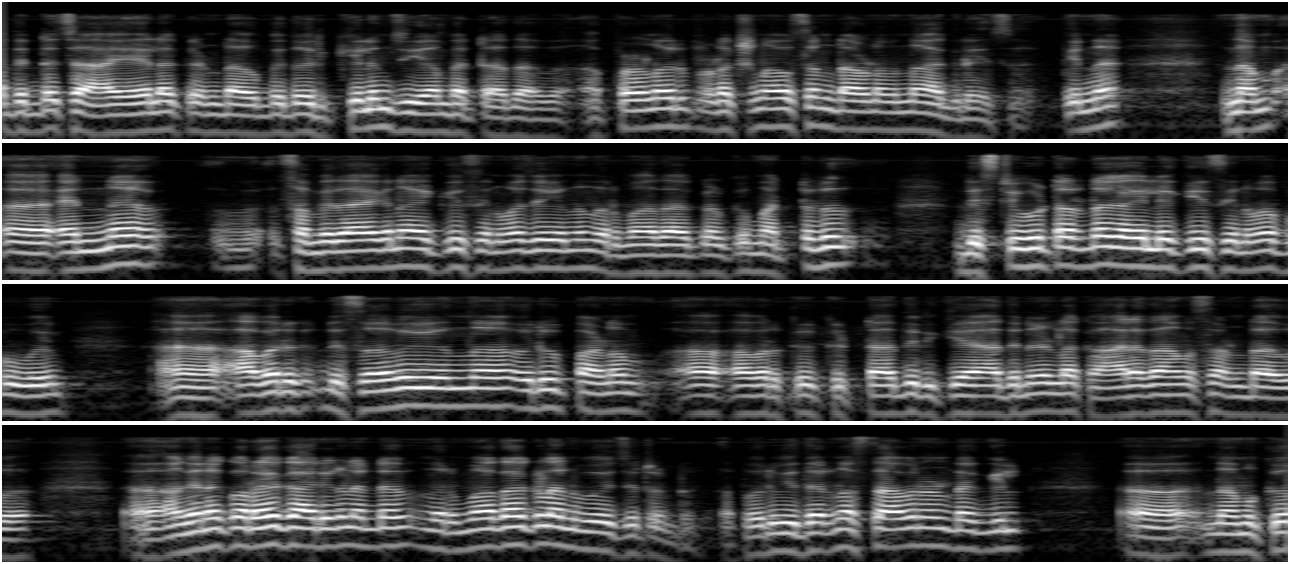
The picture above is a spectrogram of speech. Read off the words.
അതിന്റെ ഛായയിലൊക്കെ ഉണ്ടാകുമ്പോൾ ഇതൊരിക്കലും ചെയ്യാൻ പറ്റാതാവുക. അപ്പോഴാണ് ഒരു പ്രൊഡക്ഷൻ ഹൗസ് ഉണ്ടാവണമെന്ന് ആഗ്രഹിച്ചത്. പിന്നെ നം എന്നെ സംവിധായകനാക്കി സിനിമ ചെയ്യുന്ന നിർമ്മാതാക്കൾക്ക് മറ്റൊരു ഡിസ്ട്രിബ്യൂട്ടറുടെ കയ്യിലേക്ക് ഈ സിനിമ പോവുകയും അവർ ഡിസേർവ് ചെയ്യുന്ന ഒരു പണം അവർക്ക് കിട്ടാതിരിക്കുക അതിനുള്ള കാലതാമസം ഉണ്ടാവുക അങ്ങനെ കുറേ കാര്യങ്ങൾ എന്റെ നിർമ്മാതാക്കൾ അനുഭവിച്ചിട്ടുണ്ട്. അപ്പോൾ ഒരു വിതരണ സ്ഥാപനം ഉണ്ടെങ്കിൽ നമുക്ക്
